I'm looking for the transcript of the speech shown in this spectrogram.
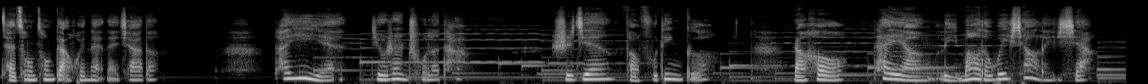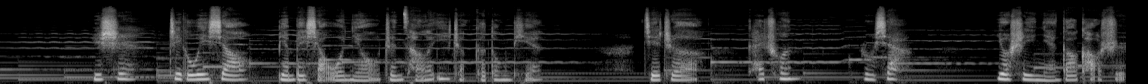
才匆匆赶回奶奶家的。他一眼就认出了他，时间仿佛定格，然后太阳礼貌地微笑了一下，于是这个微笑便被小蜗牛珍藏了一整个冬天。接着，开春，入夏，又是一年高考时。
